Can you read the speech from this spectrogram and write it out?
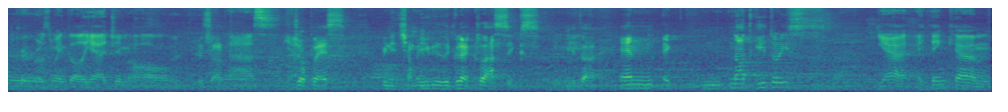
Kurt Rosenwinkel, yeah, Jim Hall, Esatto. Pass. Yeah. Joe Pass, quindi diciamo i great classics in guitar. And eh, not guitarists? Yeah, I think um,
